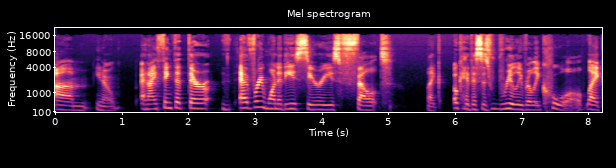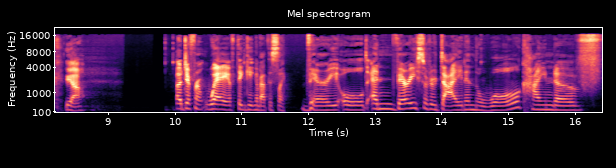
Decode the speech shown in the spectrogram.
Um, you know, and I think that there every one of these series felt like, okay, this is really, really cool. Like Yeah. a different way of thinking about this like very old and very sort of dyed in the wool kind of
